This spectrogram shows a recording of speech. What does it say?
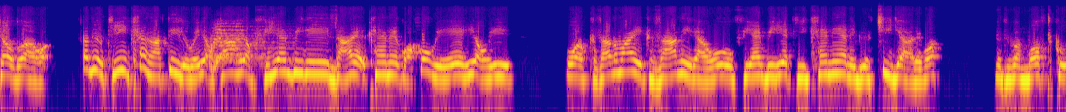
ရောက်သွားတော့အဲ့ဒီဒီခန့်ကတိလို့ပဲရောက်သားရောက် VNB တွေလာရဲ့အခန်းထဲကွာဟုတ်ရဲ့ရောက်ရေးဟိုကကစားသမားကြီးကစားနေတာဟို VNB ရဲ့ဒီခန်းထဲကနေပြီးကြည့်ကြတယ်ကွာဒီမှာ mof တစ်ခု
